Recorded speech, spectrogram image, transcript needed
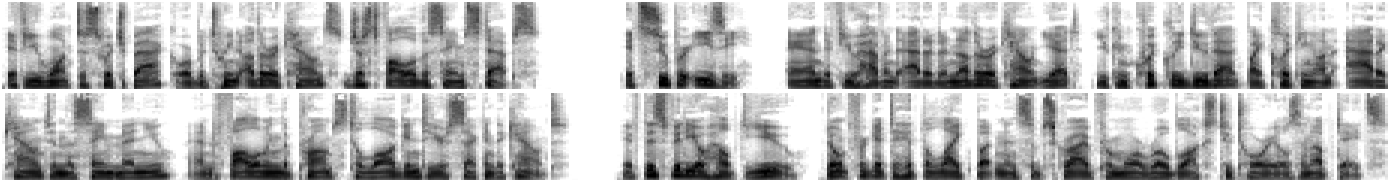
If you want to switch back or between other accounts, just follow the same steps. It's super easy, and if you haven't added another account yet, you can quickly do that by clicking on Add Account in the same menu and following the prompts to log into your second account. If this video helped you, don't forget to hit the like button and subscribe for more Roblox tutorials and updates.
